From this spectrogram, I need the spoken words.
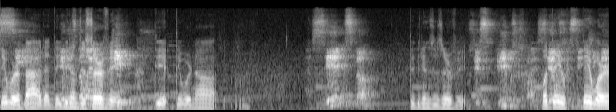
they were bad that they didn't deserve it. They, they were not Mas eles não. they didn't deserve it Os escribas os fariseus But they- they were.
